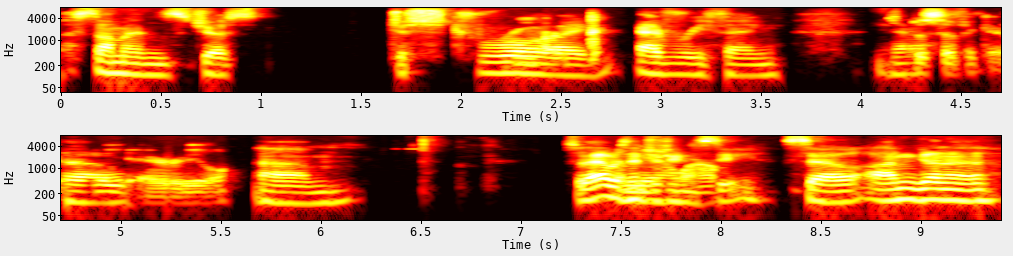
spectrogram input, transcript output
the summons just destroy everything. you know? specific so- aerial. Um, so that was interesting wow. to see. So I'm gonna.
